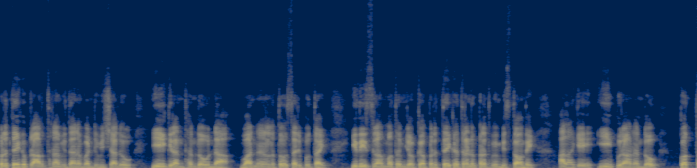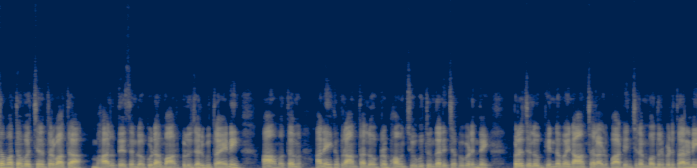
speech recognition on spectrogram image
ప్రత్యేక ప్రార్థనా విధానం వంటి విషయాలు ఈ గ్రంథంలో ఉన్న వర్ణనలతో సరిపోతాయి. ఇది ఇస్లాం మతం యొక్క ప్రత్యేకతలను ప్రతిబింబిస్తోంది. అలాగే ఈ పురాణంలో కొత్త మతం వచ్చిన తర్వాత భారతదేశంలో కూడా మార్పులు జరుగుతాయని ఆ మతం అనేక ప్రాంతాల్లో ప్రభావం చూపుతుందని చెప్పబడింది. ప్రజలు భిన్నమైన ఆచారాలు పాటించడం మొదలు పెడతారని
